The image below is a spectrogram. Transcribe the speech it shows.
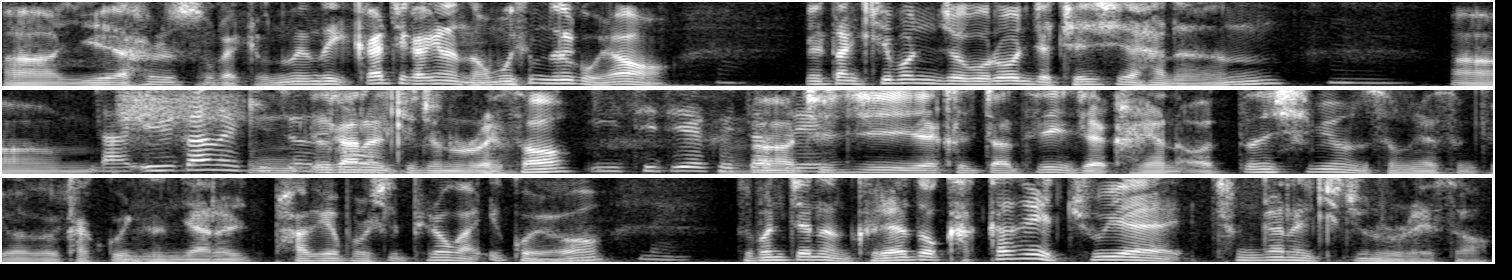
어, 이해할 수가 있겠습니다. 근데 이까지 가기는 너무 힘들고요. 일단 기본적으로 이제 제시하는 음. 어, 나 일간을 음, 기준으로 일간을 기준으로 해서 이 지지의 어, 글자들이 지지의 글자들이 이제 과연 어떤 십이운성의 성격을 갖고 있느냐를 파악해 보실 필요가 있고요. 네. 두 번째는 그래도 각각의 주의 천간을 기준으로 해서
